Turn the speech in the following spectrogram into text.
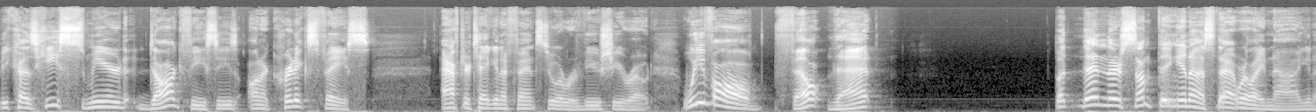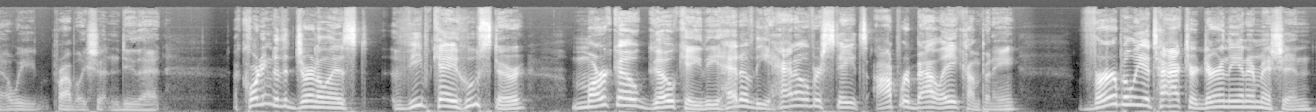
because he smeared dog feces on a critic's face after taking offense to a review she wrote. We've all felt that. But then there's something in us that we're like, nah, you know, we probably shouldn't do that. According to the journalist Wiebke Huster, Marco Goecke, the head of the Hanover State's Opera Ballet Company, verbally attacked her during the intermission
